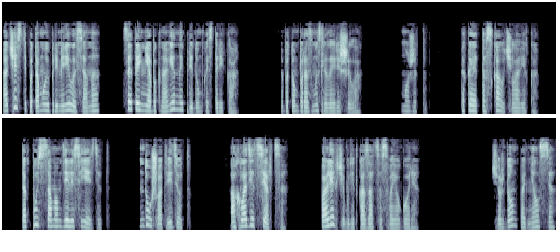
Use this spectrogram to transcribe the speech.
Отчасти потому и примирилась она с этой необыкновенной придумкой старика. А потом поразмыслила и решила. Может, такая тоска у человека. Так пусть в самом деле съездит, душу отведет, охладит сердце, полегче будет казаться свое горе. Чурдон поднялся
